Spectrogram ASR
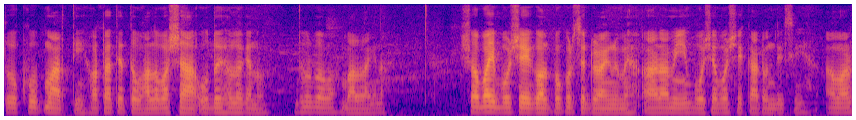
তো খুব মারতি। হঠাৎ এত ভালোবাসা, উদয় হলো কেন? ধুর বাবা, ভালো লাগে না। সবাই বসে গল্প করছে ড্রয়িং রুমে আর আমি বসে বসে কার্টুন দেখছি। আমার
